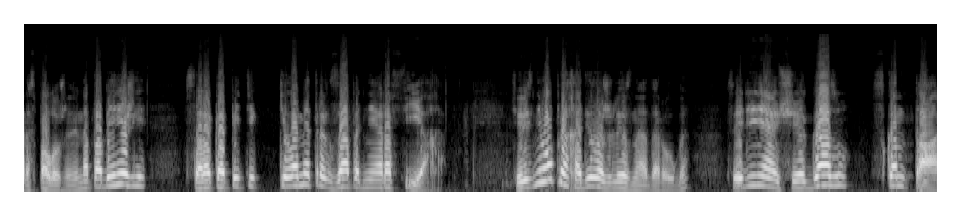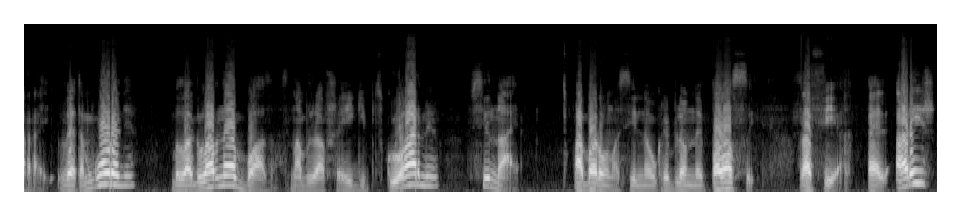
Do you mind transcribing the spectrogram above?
расположенный на побережье в 45 километрах западнее Рафиаха. Через него проходила железная дорога, соединяющая Газу с Кантарой. В этом городе была главная база, снабжавшая египетскую армию в Синае. Оборона сильно укрепленной полосы Рафиах-эль-Ариш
